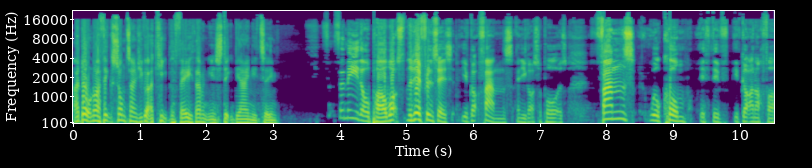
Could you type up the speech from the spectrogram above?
I don't know. I think sometimes you've got to keep the faith, haven't you, and stick behind your team. For me, though, Paul, what's the difference is you've got fans and you've got supporters. Fans will come if they've you've got an offer,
